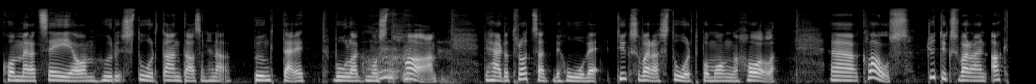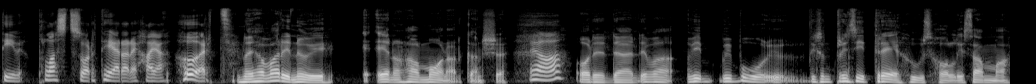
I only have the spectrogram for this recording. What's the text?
kommer att säga om hur stort antal sådana här punkter ett bolag måste ha. Det här då trots att behovet tycks vara stort på många håll. Uh, Klaus, du tycks vara en aktiv plastsorterare har jag hört. No, jag har varit nu i en och en halv månad kanske. Ja. Och det där, det var, vi, vi bor liksom princip tre hushåll i samma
